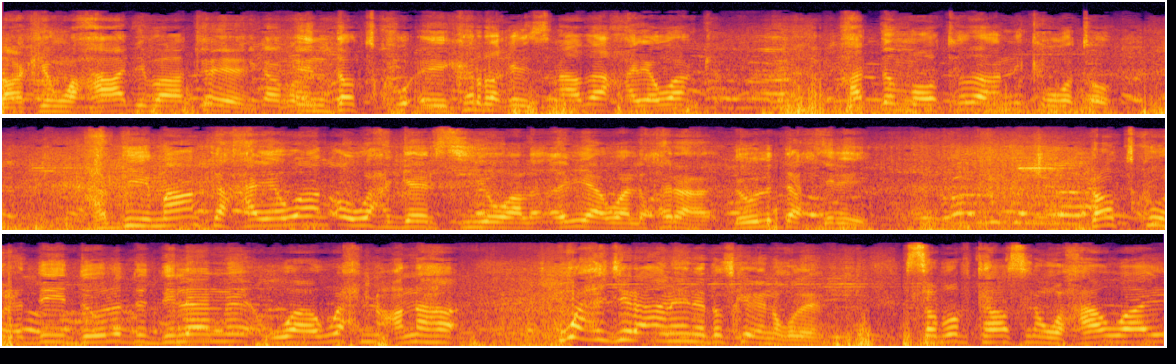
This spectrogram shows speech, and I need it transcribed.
laakiin waxaa dhibaato eh in dadku ay ka raqiisnaadaan xayawaanka. Hadda mootada ninka wato haddii maanta xayawaan oo wax gaarsiiyo waa la celiyaa waa la xiraa dowladdaa xiree dadku haddii dowladda dilaanna waa wax macnaha wax jira aan hayna dadku ay noqdeen sababtaasna waxaa waaye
